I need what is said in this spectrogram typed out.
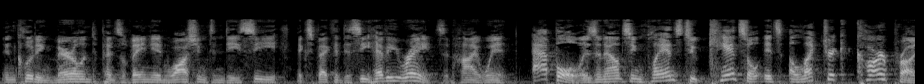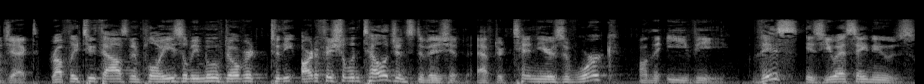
including Maryland, Pennsylvania, and Washington, D.C., expected to see heavy rains and high wind. Apple is announcing plans to cancel its electric car project. Roughly 2,000 employees will be moved over to the Artificial Intelligence Division after 10 years of work on the EV. This is USA News.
